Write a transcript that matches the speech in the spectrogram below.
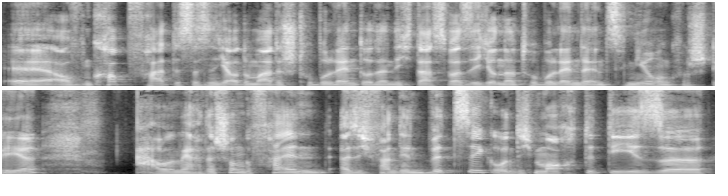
äh, auf dem Kopf hat, ist das nicht automatisch turbulent oder nicht das, was ich unter turbulenter Inszenierung verstehe. Aber mir hat das schon gefallen. Also ich fand den witzig und ich mochte diese,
